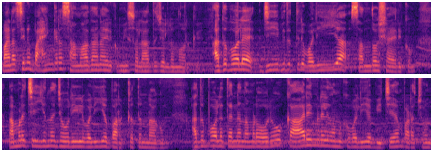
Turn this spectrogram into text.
മനസ്സിന് ഭയങ്കര സമാധാനമായിരിക്കും ഈ സ്വലാത്ത് ചൊല്ലുന്നവർക്ക്. അതുപോലെ ജീവിതത്തിൽ വലിയ സന്തോഷമായിരിക്കും. നമ്മൾ ചെയ്യുന്ന ജോലിയിൽ വലിയ ബർക്കത്തുണ്ടാകും. അതുപോലെ തന്നെ നമ്മുടെ ഓരോ കാര്യങ്ങളിൽ നമുക്ക് വലിയ വിജയം പടച്ചോൻ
